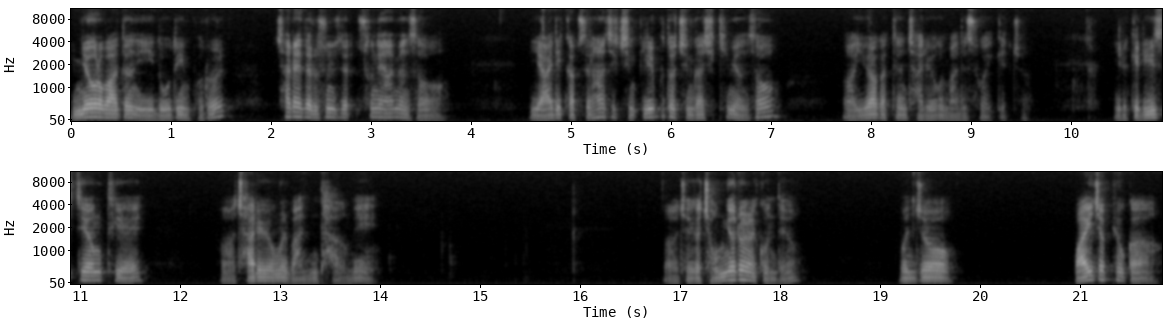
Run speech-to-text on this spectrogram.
입력으로 받은 이 노드 인포를 차례대로 순세, 순회하면서 이 id 값을 하나씩 증, 1부터 증가시키면서 어, 이와 같은 자료형을 만들 수가 있겠죠. 이렇게 리스트 형태의 어, 자료형을 만든 다음에 어, 저희가 정렬을 할 건데요. 먼저 y좌표가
